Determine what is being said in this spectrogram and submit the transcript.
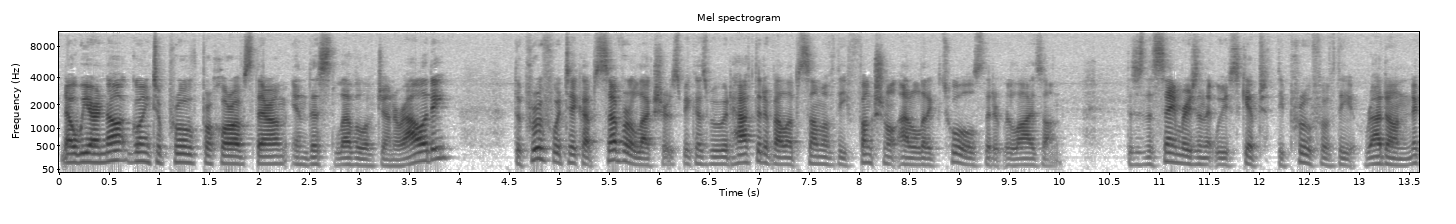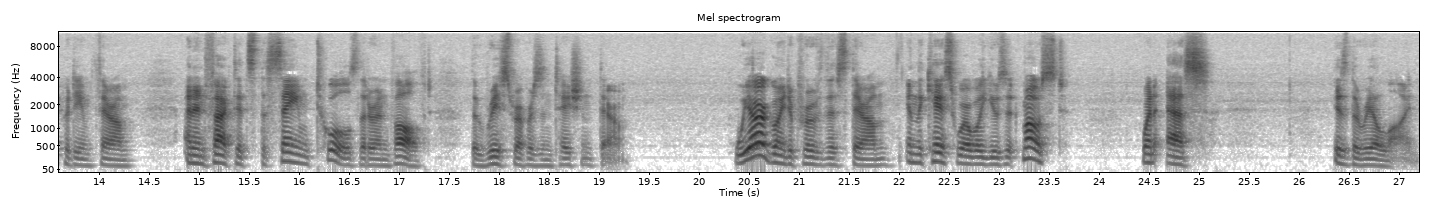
Now we are not going to prove Prokhorov's theorem in this level of generality. The proof would take up several lectures because we would have to develop some of the functional analytic tools that it relies on. This is the same reason that we skipped the proof of the Radon-Nikodym theorem and in fact, it's the same tools that are involved, the Riesz representation theorem. We are going to prove this theorem in the case where we'll use it most, when S is the real line.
